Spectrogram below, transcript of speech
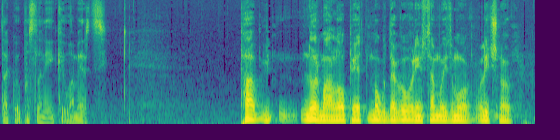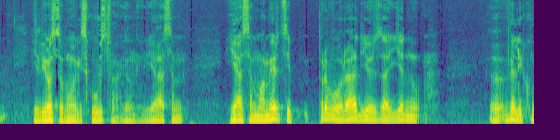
takve uposlenike u Americi? Pa normalno opet mogu da govorim samo iz mog ličnog ili osobnog iskustva. Ja sam, ja sam u Americi prvo radio za jednu e, veliku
